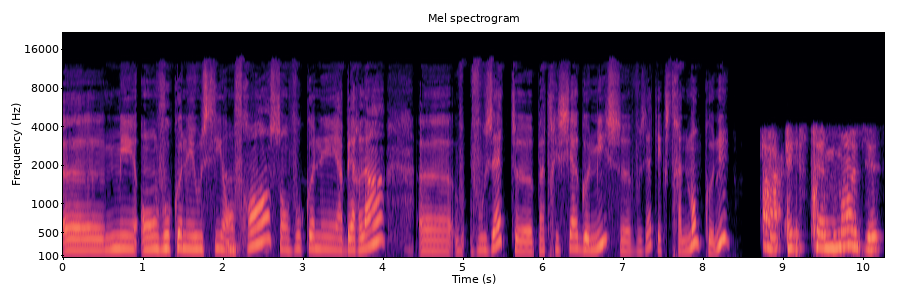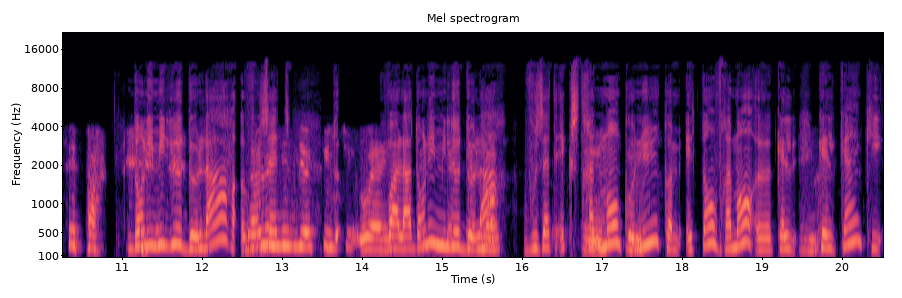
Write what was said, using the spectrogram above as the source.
euh, mais on vous connaît aussi en France, on vous connaît à Berlin. vous êtes Patricia Gomis, vous êtes extrêmement connue. Ah, extrêmement, je sais pas. Dans les milieux de l'art, vous êtes. voilà, dans les milieux de l'art, vous êtes extrêmement connu comme étant vraiment euh, quelqu'un qui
